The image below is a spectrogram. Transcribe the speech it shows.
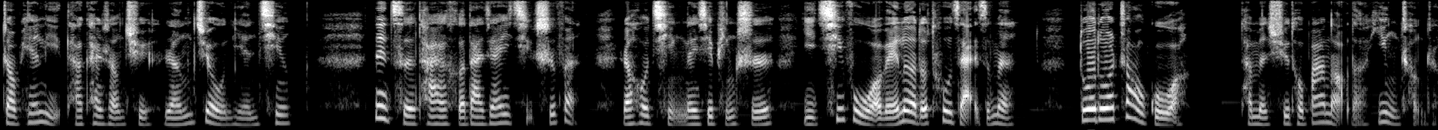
照片里他看上去仍旧年轻。那次他还和大家一起吃饭，然后请那些平时以欺负我为乐的兔崽子们多多照顾我。他们虚头巴脑的应承着。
